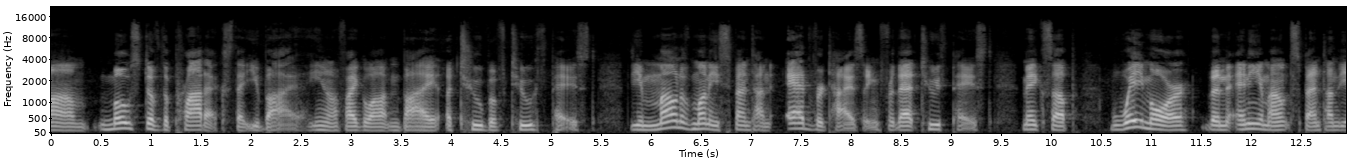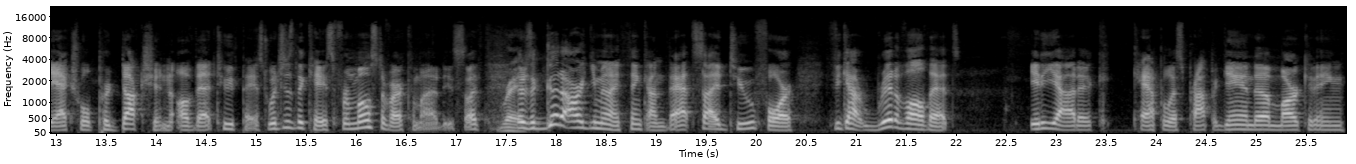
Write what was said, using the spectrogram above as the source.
um, most of the products that you buy. You know, if I go out and buy a tube of toothpaste, the amount of money spent on advertising for that toothpaste makes up way more than any amount spent on the actual production of that toothpaste, which is the case for most of our commodities. So I, Right. there's a good argument, I think, on that side too for if you got rid of all that idiotic capitalist propaganda, marketing,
